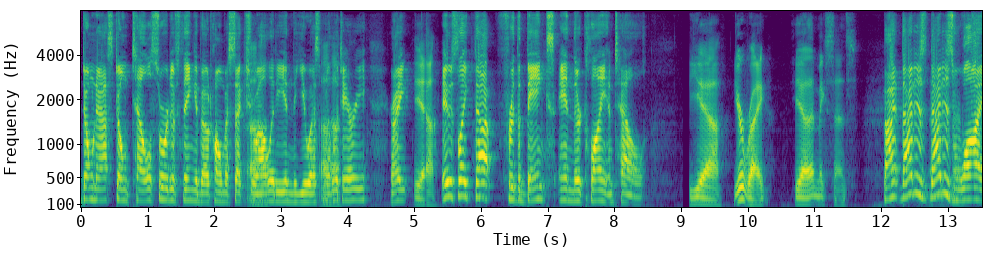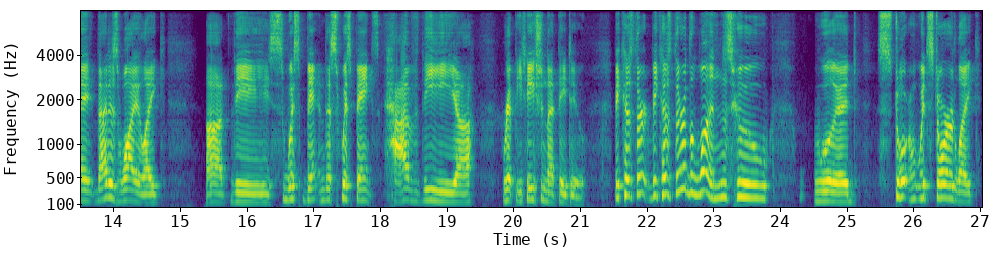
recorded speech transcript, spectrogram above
don't ask don't tell sort of thing about homosexuality in the US military, right? Uh-huh. yeah. It was like that for the banks and their clientele. Yeah, you're right. Yeah, that makes sense. That that is that is why that is why like uh, the Swiss ban- the Swiss banks have the uh, reputation that they do because they're because they're the ones who would store would store like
